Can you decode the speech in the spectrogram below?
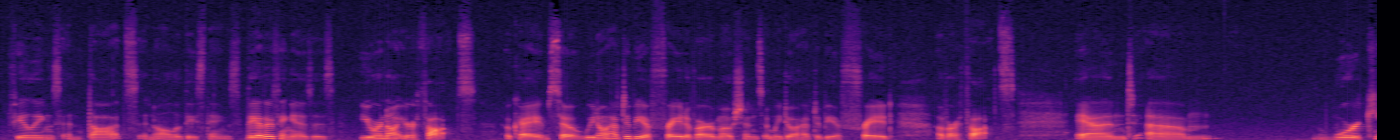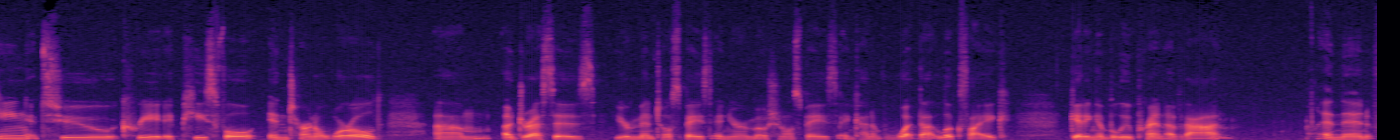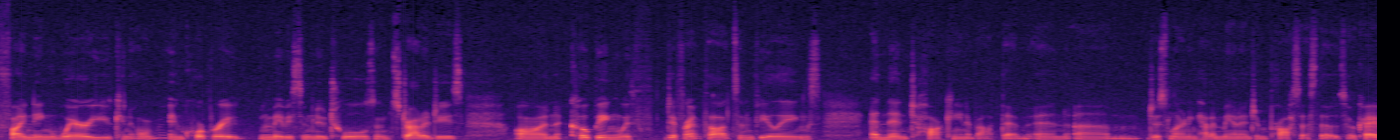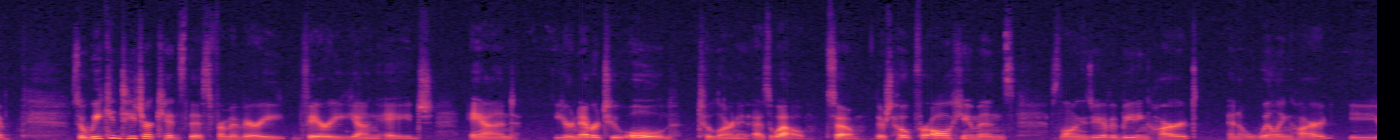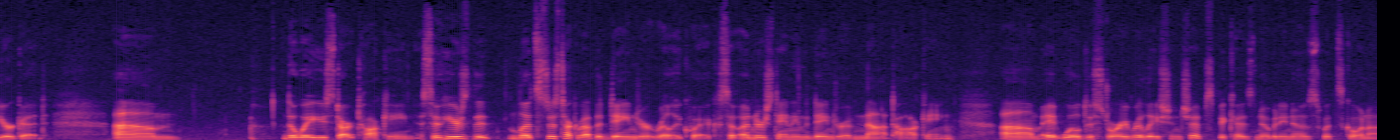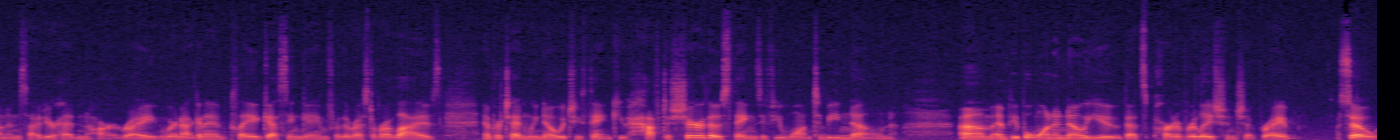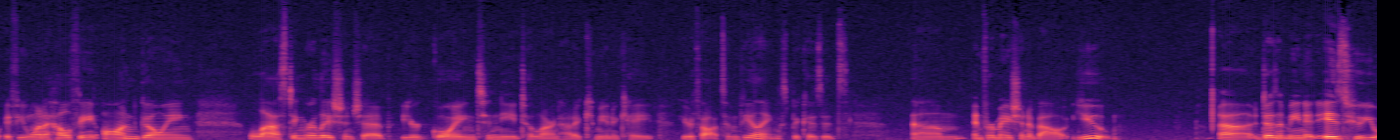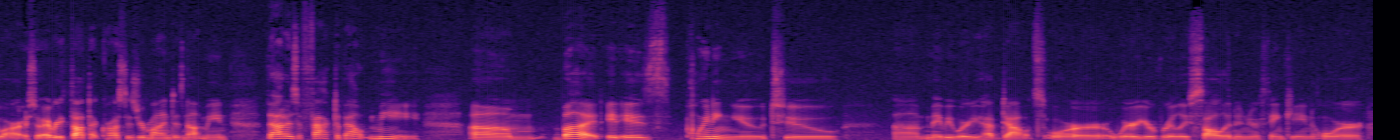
Feelings and thoughts and all of these things. The other thing is is you are not your thoughts. Okay? So we don't have to be afraid of our emotions and we don't have to be afraid of our thoughts. And um, working to create a peaceful internal world um, addresses your mental space and your emotional space and kind of what that looks like, getting a blueprint of that, and then finding where you can incorporate maybe some new tools and strategies on coping with different thoughts and feelings and then talking about them and um, just learning how to manage and process those, okay? So we can teach our kids this from a very, very young age, and you're never too old to learn it as well. So there's hope for all humans. As long as you have a beating heart and a willing heart, you're good. Um, the way you start talking. So here's the let's just talk about the danger really quick. So understanding the danger of not talking. Um, it will destroy relationships because nobody knows what's going on inside your head and heart, right? We're not going to play a guessing game for the rest of our lives and pretend we know what you think. You have to share those things if you want to be known. Um, and people want to know you. That's part of relationship, right? So if you want a healthy, ongoing, lasting relationship, you're going to need to learn how to communicate your thoughts and feelings because it's um, information about you. Uh, doesn't mean it is who you are. So every thought that crosses your mind does not mean that is a fact about me. Um, but it is pointing you to um, maybe where you have doubts or where you're really solid in your thinking or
